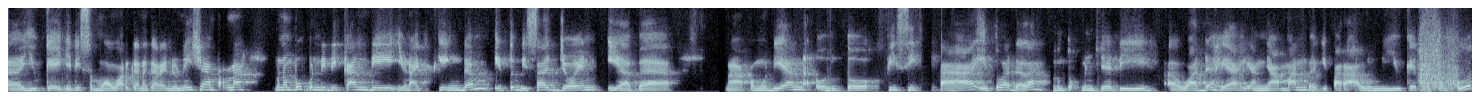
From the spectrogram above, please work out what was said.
uh, eh, UK. Jadi semua warga negara Indonesia yang pernah menempuh pendidikan di United Kingdom itu bisa join IABA. Nah, kemudian untuk visi kita itu adalah untuk menjadi uh, wadah ya yang nyaman bagi para alumni UK tersebut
